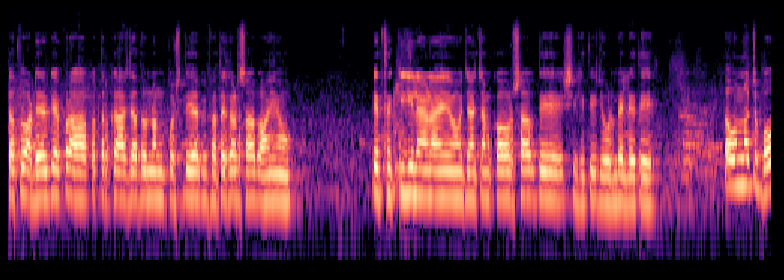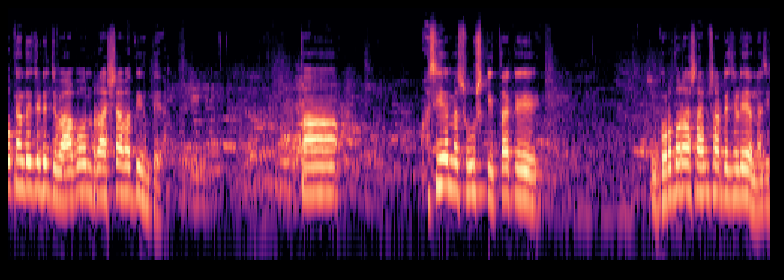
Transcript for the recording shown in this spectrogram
ਤਾਂ ਤੁਹਾਡੇ ਵਰਗੇ ਭਰਾ ਪੱਤਰਕਾਰ ਜਦ ਉਹਨਾਂ ਨੂੰ ਪੁੱਛਦੇ ਆ ਵੀ ਫਤਿਹਗੜ੍ਹ ਸਾਹਿਬ ਆਏ ਹੋ, ਇੱਥੇ ਕੀ ਲੈਣ ਆਏ ਹੋ, ਜਾਂ ਚਮਕੌਰ ਸਾਹਿਬ ਦੇ ਸ਼ਹੀਦੀ ਜੋੜ ਮੇਲੇ ਤੇ, ਤਾਂ ਉਹਨਾਂ ਚ ਬਹੁਤਿਆਂ ਦੇ ਜਿਹੜੇ ਜਵਾਬ ਉਹ ਨਿਰਾਸ਼ਾਵਾਦੀ ਹੁੰਦੇ ਆ। ਤਾਂ ਅਸੀਂ ਇਹ ਮਹਿਸੂਸ ਕੀਤਾ ਕਿ ਗੁਰਦੁਆਰਾ ਸਾਹਿਬ ਸਾਡੇ ਜਿਹੜੇ ਆ ਨਾ ਜੀ,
